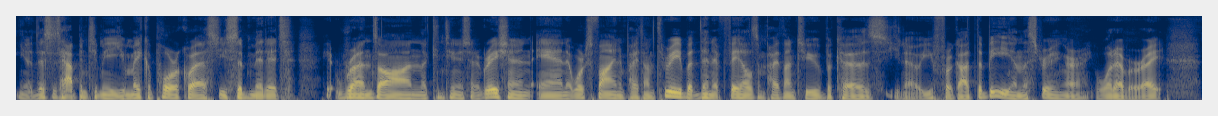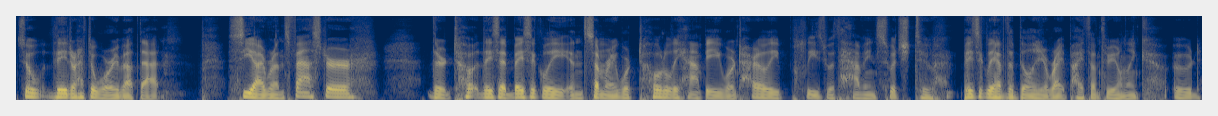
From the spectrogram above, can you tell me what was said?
you know, this has happened to me. You make a pull request, you submit it, it runs on the continuous integration and it works fine in Python 3, but then it fails in Python 2 because, you know, you forgot the B in the string or whatever, right? So they don't have to worry about that. CI runs faster they're to- they said basically in summary we're totally happy we're entirely pleased with having switched to basically have the ability to write python 3 only code.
